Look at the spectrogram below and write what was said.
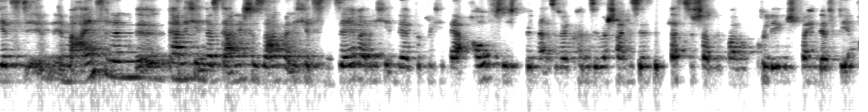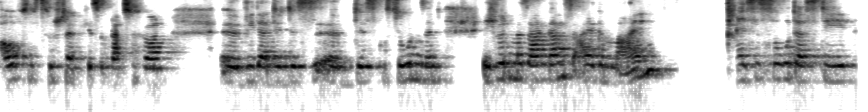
jetzt im Einzelnen äh, kann ich Ihnen das gar nicht so sagen, weil ich jetzt selber nicht in der wirklich in der Aufsicht bin. Also da können Sie wahrscheinlich sehr viel plastischer mit meinem Kollegen sprechen, der für die Aufsicht zuständig ist, um dann zu hören, äh, wie da die Dis äh, Diskussionen sind. Ich würde mal sagen, ganz allgemein ist es so, dass die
